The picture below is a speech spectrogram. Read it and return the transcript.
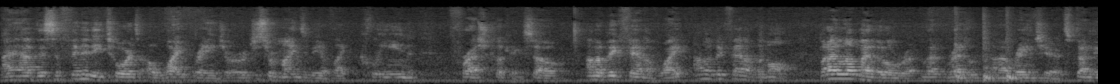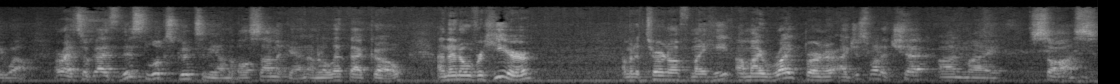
I have this affinity towards a white range, or it just reminds me of like clean, fresh cooking. So I'm a big fan of white. I'm a big fan of them all. But I love my little red uh, range here. It's done me well. All right, so guys, this looks good to me on the balsamic end. I'm gonna let that go. And then over here, I'm gonna turn off my heat. On my right burner, I just wanna check on my sauce.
